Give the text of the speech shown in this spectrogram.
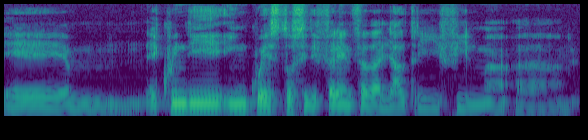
e, mm, e quindi in questo si differenzia dagli altri film eh,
